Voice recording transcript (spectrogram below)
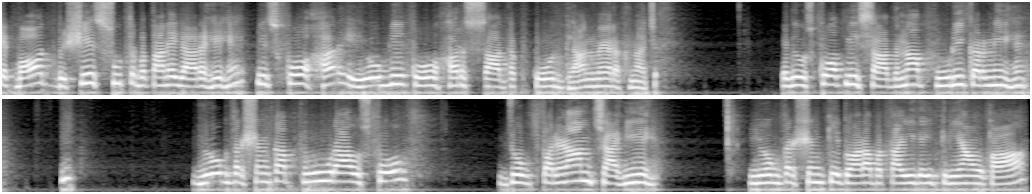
एक बहुत विशेष सूत्र बताने जा रहे हैं। इसको हर योगी को, हर साधक को ध्यान में रखना चाहिए। यदि उसको अपनी साधना पूरी करनी है योग दर्शन का पूरा उसको जो परिणाम चाहिए, योग दर्शन के द्वारा बताई गई क्रियाओं का,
